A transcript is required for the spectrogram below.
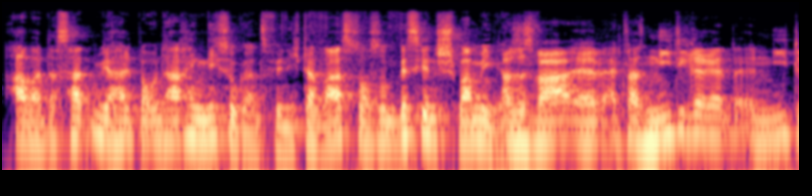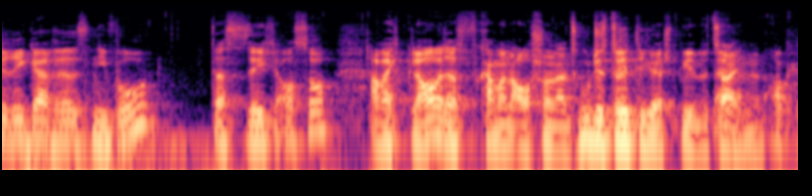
aber das hatten wir halt bei Unterhaching nicht so ganz, finde ich. Da war es doch so ein bisschen schwammiger. Also es war äh, etwas niedriger, niedrigeres Niveau. Das sehe ich auch so. Aber ich glaube, das kann man auch schon als gutes Drittligaspiel bezeichnen. okay.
